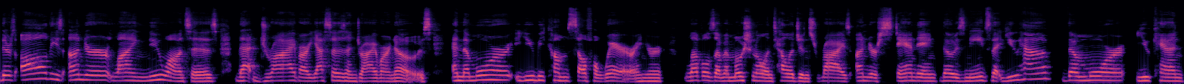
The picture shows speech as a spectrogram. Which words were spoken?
There's all these underlying nuances that drive our yeses and drive our nos. And the more you become self aware and your levels of emotional intelligence rise, understanding those needs that you have, the more you can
